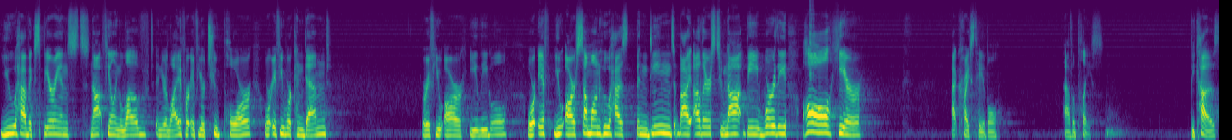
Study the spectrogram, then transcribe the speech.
you have experienced not feeling loved in your life, or if you're too poor, or if you were condemned, or if you are illegal, or if you are someone who has been deemed by others to not be worthy, all here at Christ's table have a place. Because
